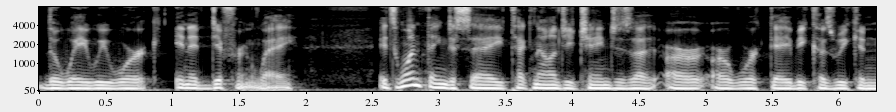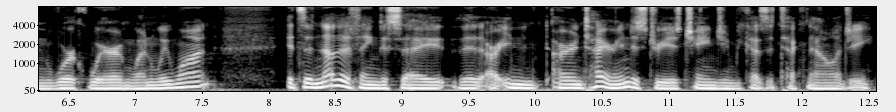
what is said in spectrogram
the way we work in a different way. It's one thing to say technology changes our, our workday because we can work where and when we want. It's another thing to say that our, in, our entire industry is changing because of technology.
